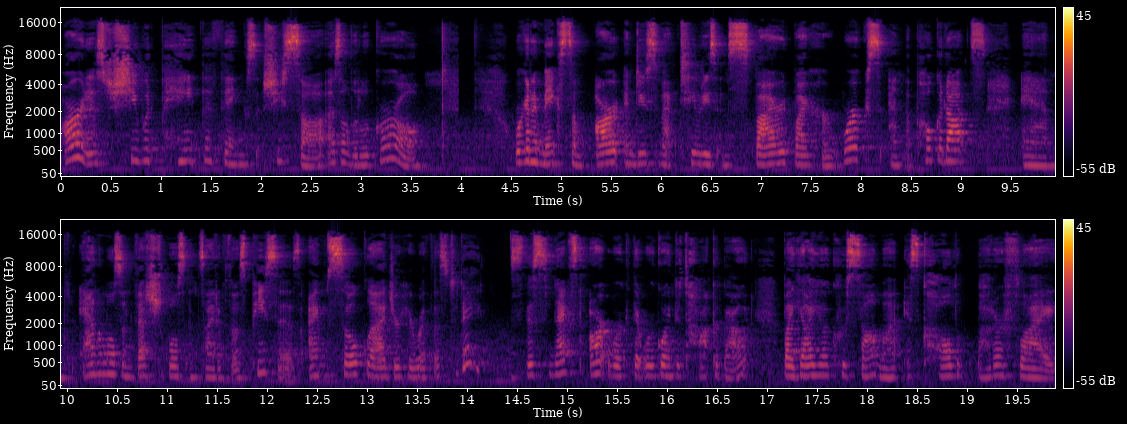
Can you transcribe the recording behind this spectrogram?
artist, she would paint the things that she saw as a little girl. We're going to make some art and do some activities inspired by her works and the polka dots and animals and vegetables inside of those pieces. I'm so glad you're here with us today. This next artwork that we're going to talk about by Yayoi Kusama is called Butterfly.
